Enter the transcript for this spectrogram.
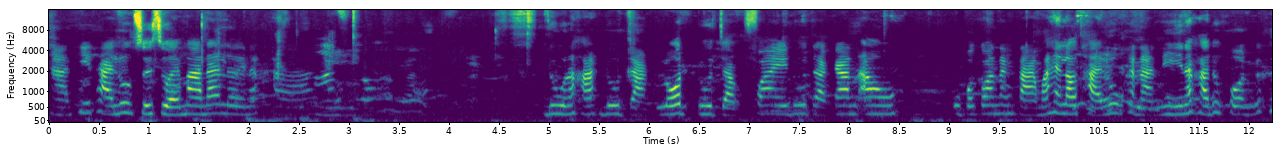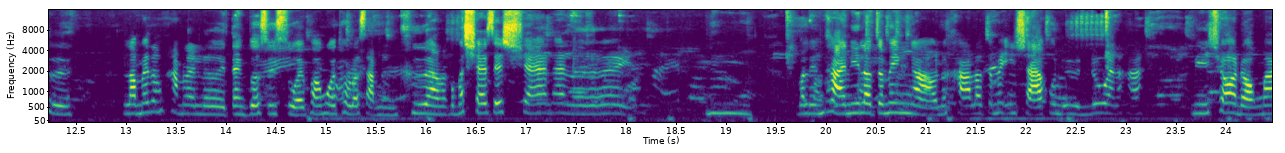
หาที่ถ่ายรูปสวยๆมาได้เลยนะคะ ดูนะคะ ดูจากรถ ดูจากไฟ ดูจากการเอาอุปกรณ์ต่างๆ มาให้เราถ่ายรูปขนาดนี้นะคะ ทุกคนก็คือเราไม่ต้องทำอะไรเลย แต่งตัวสวยๆพร้อมกับโทรศัพท์หนึ่งเครื่อง แล้วก็มาแชร์แชร์ได้เลยอืมวาเลนไทน์นี้เราจะไม่เหงานะคะ เราจะไม่อิจฉาคนอื่นด้วยนะคะ มีช่อดอกไม้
